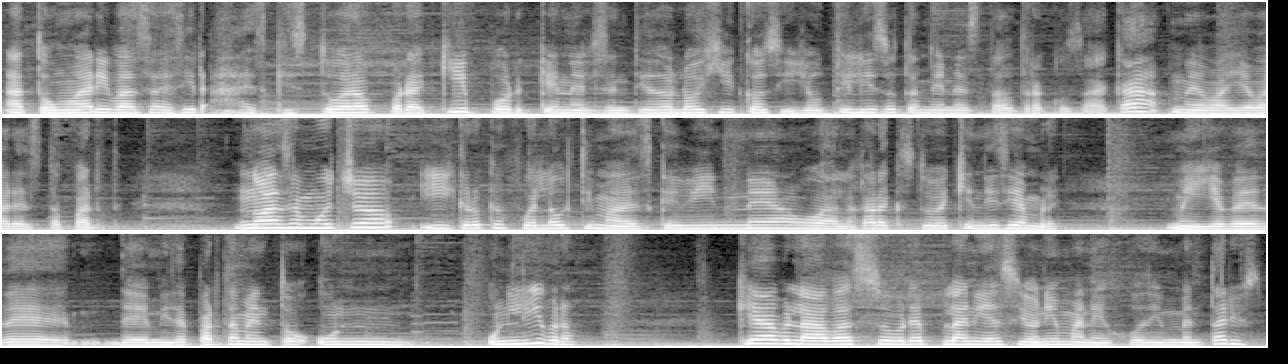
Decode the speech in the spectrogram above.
a tomar y vas a decir, ah, es que esto era por aquí, porque en el sentido lógico, si yo utilizo también esta otra cosa acá, me va a llevar a esta parte. No hace mucho, y creo que fue la última vez que vine a Guadalajara, que estuve aquí en diciembre, me llevé de, de mi departamento un, un libro que hablaba sobre planeación y manejo de inventarios.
